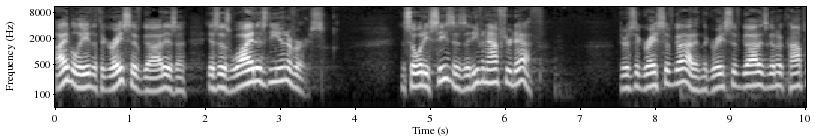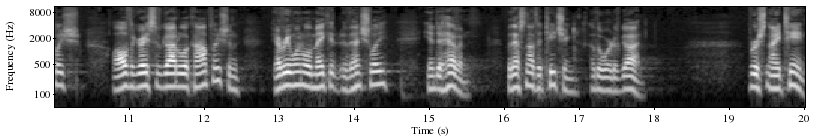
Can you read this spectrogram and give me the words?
I believe that the grace of God is, a, is as wide as the universe. And so what he sees is that even after death, there's the grace of God, and the grace of God is going to accomplish all the grace of God will accomplish, and everyone will make it eventually into heaven. But that's not the teaching of the Word of God. Verse 19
